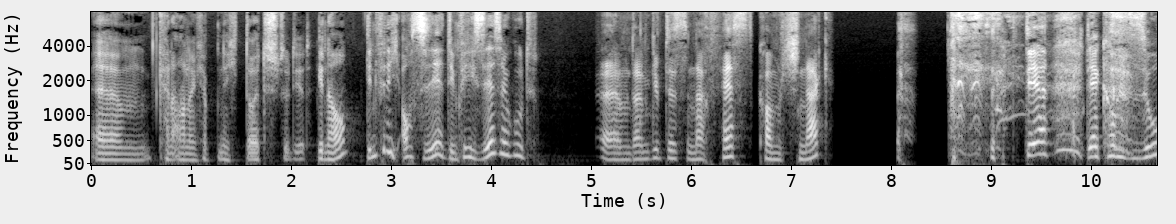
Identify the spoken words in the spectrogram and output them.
Ähm, keine Ahnung, ich habe nicht Deutsch studiert. Genau, den finde ich auch sehr, den finde ich sehr, sehr gut. ähm, dann gibt es nach Fest kommt Schnack. Der, der kommt so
